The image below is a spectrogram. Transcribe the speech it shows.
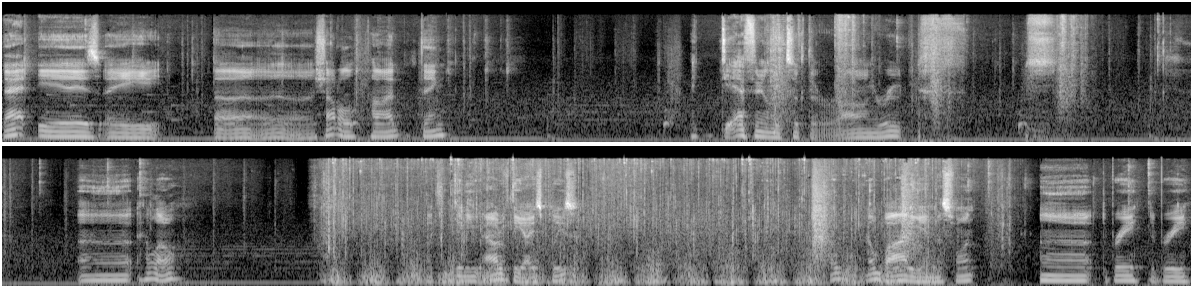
That is a uh, shuttle pod thing. I definitely took the wrong route. uh, hello. Like to dig you out of the ice, please. Oh, no body in this one. Uh, debris, debris,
